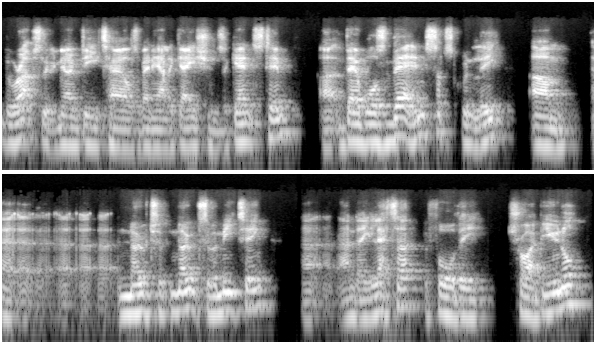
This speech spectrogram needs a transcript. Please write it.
there were absolutely no details of any allegations against him. Uh, there was then subsequently um, a, a- a- note of, notes of a meeting uh, and a letter before the tribunal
